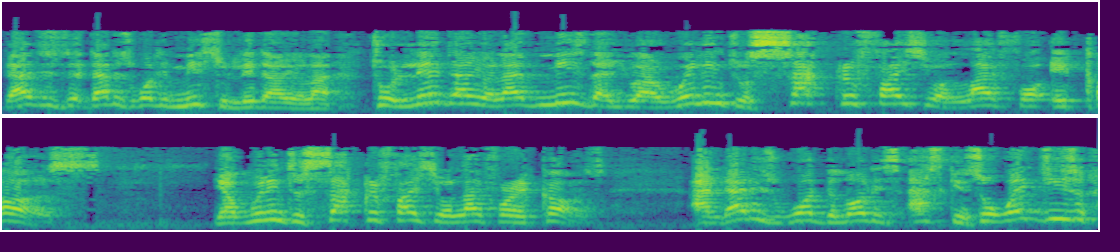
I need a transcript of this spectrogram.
That is, that is what it means to lay down your life. To lay down your life means that you are willing to sacrifice your life for a cause. You are willing to sacrifice your life for a cause. And that is what the Lord is asking. So when Jesus,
